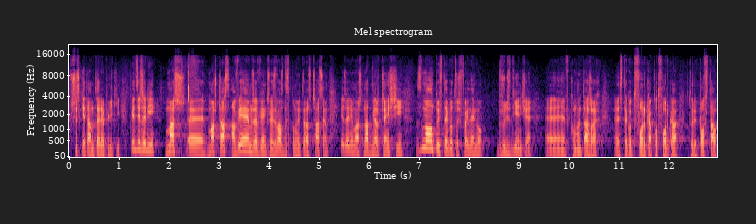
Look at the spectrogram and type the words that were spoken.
wszystkie tamte repliki. Więc jeżeli masz, e, masz czas, a wiem, że większość z Was dysponuje teraz czasem, jeżeli masz nadmiar części, zmontuj z tego coś fajnego, wrzuć zdjęcie e, w komentarzach e, z tego tworka, potworka, który powstał.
